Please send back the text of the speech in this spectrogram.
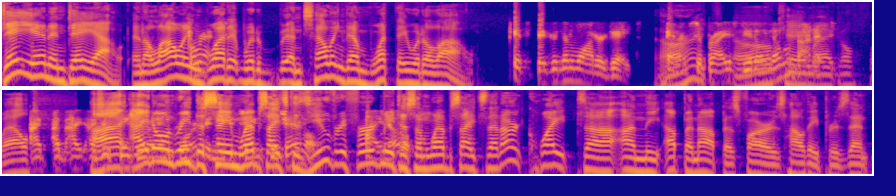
day in and day out and allowing Correct. what it would and telling them what they would allow. It's bigger than Watergate. All and I'm surprised you don't know Okay, about it. Well, I, I, I, I, I, think I you're don't read the same and you should change websites because you've referred me to some websites that aren't quite uh, on the up and up as far as how they present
